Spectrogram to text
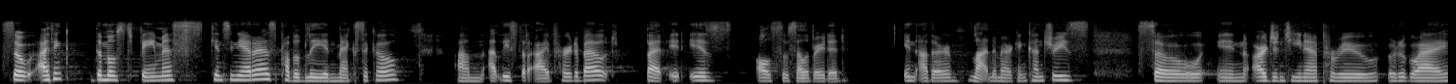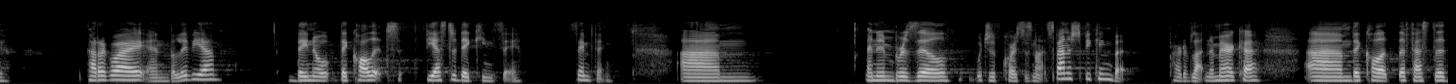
so I think the most famous quinceañera is probably in Mexico, um, at least that I've heard about, but it is also celebrated in other Latin American countries. So in Argentina, Peru, Uruguay, Paraguay, and Bolivia, they know they call it Fiesta de Quince, same thing. Um, and in Brazil, which of course is not Spanish speaking, but part of Latin America, um, they call it the Festa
